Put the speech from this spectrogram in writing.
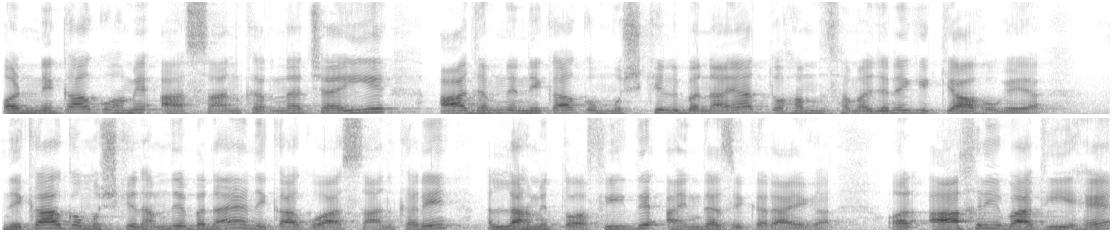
और निकाह को हमें आसान करना चाहिए। आज हमने निकाह को मुश्किल बनाया तो हम समझ रहे कि क्या हो गया। निकाह को मुश्किल हमने बनाया, निकाह को आसान करें। अल्लाह हमें तोफ़ी दे, आइंदा ज़िक्र आएगा। और आखिरी बात यह है,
